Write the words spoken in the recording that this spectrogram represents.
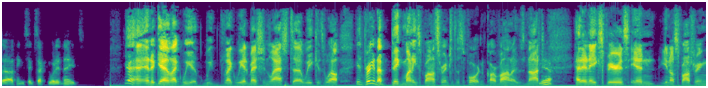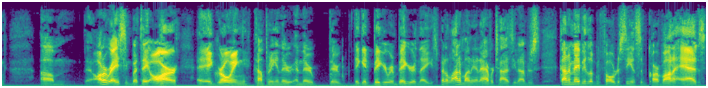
uh, I think it's exactly what it needs. Yeah, and again, like we we like we had mentioned last uh, week as well, he's bringing a big money sponsor into the sport, and Carvana, who's not yeah. had any experience in you know sponsoring um, auto racing, but they are a growing company, and they're and they're they they get bigger and bigger, and they spend a lot of money on advertising. I'm just kind of maybe looking forward to seeing some Carvana ads,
